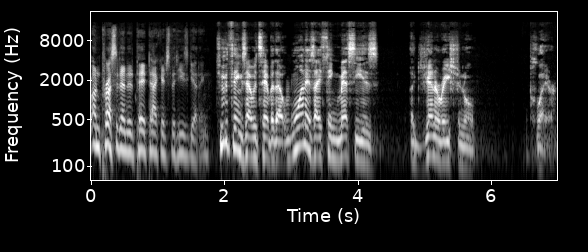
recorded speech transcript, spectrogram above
unprecedented pay package that he's getting?" Two things I would say about that. One is I think Messi is a generational player.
